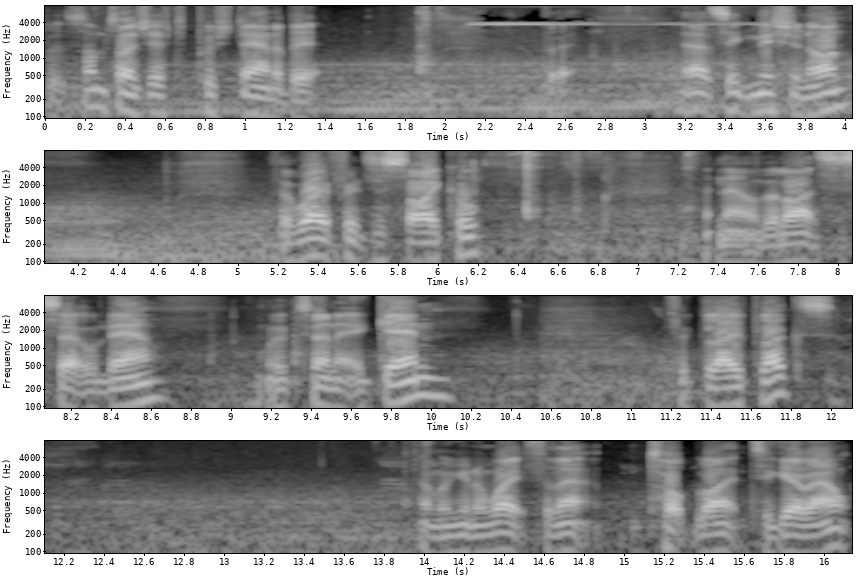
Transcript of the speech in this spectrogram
but sometimes you have to push down a bit. But that's ignition on. So wait for it to cycle. And now the lights are settled down. We'll turn it again for glow plugs. And we're going to wait for that top light to go out.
